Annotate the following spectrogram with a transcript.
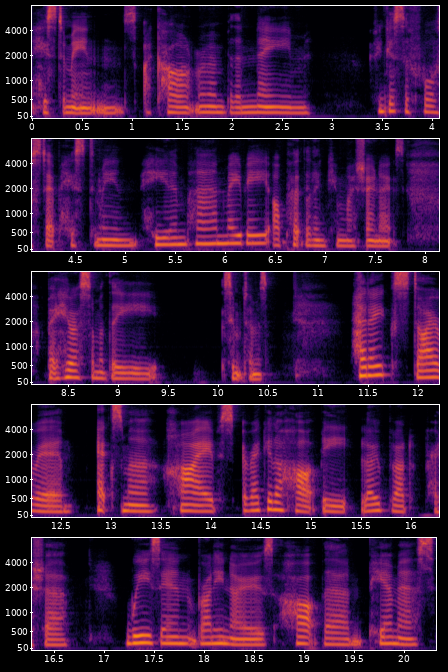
histamines. I can't remember the name. I think it's the four step histamine healing plan, maybe. I'll put the link in my show notes. But here are some of the symptoms headaches, diarrhea, eczema, hives, irregular heartbeat, low blood pressure, wheezing, runny nose, heartburn, PMS,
